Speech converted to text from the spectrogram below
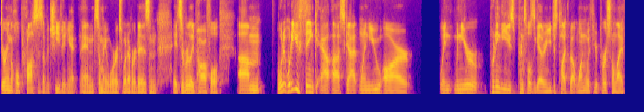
during the whole process of achieving it and so many words whatever it is. And it's a really powerful um what, what do you think uh, scott when you are when when you're putting these principles together and you just talked about one with your personal life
